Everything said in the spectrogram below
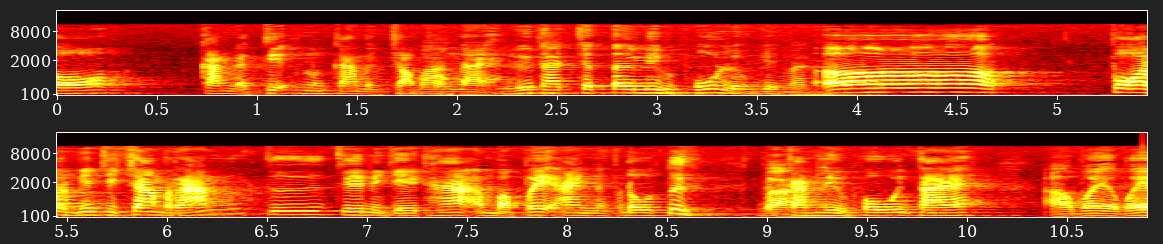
ក៏កាន់តែគៀកក្នុងការបញ្ចប់ផងដែរឬថាចិត្តទៅលីវើពូលលោកនិយាយមកអឺ ព័ត៌មានជាចាំបារម្ភគឺគេនិយាយថាអឹមបាប៉េអាចនឹងបដូរទិសទៅកាន់លីវើពូលតែអ្វីអ្វី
